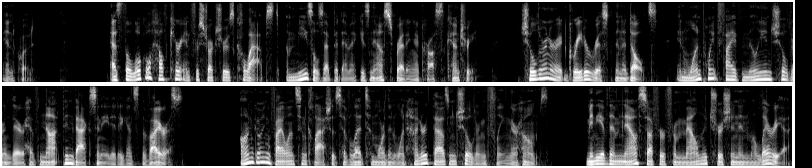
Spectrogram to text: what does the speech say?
end quote. As the local healthcare infrastructure has collapsed, a measles epidemic is now spreading across the country. Children are at greater risk than adults, and 1.5 million children there have not been vaccinated against the virus. Ongoing violence and clashes have led to more than 100,000 children fleeing their homes. Many of them now suffer from malnutrition and malaria,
